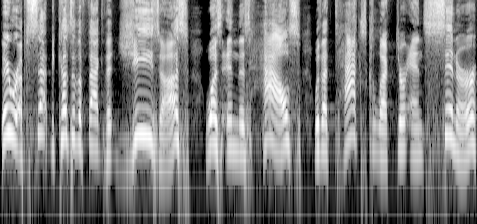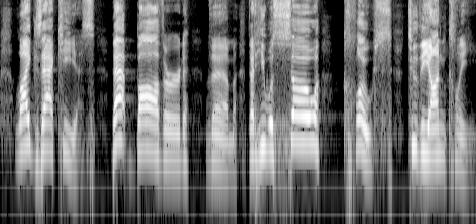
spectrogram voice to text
They were upset because of the fact that Jesus was in this house with a tax collector and sinner like Zacchaeus. That bothered them, that he was so close to the unclean.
